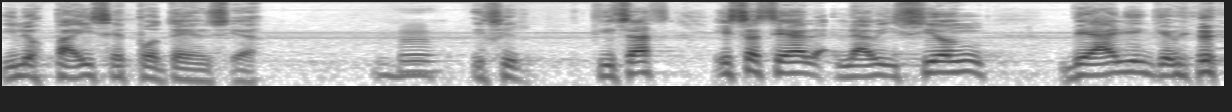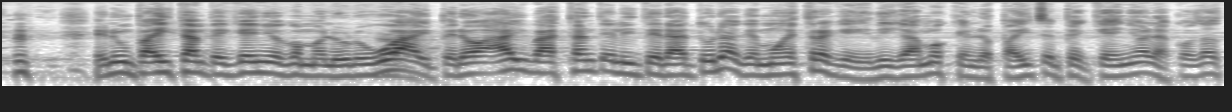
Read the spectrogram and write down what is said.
y los países potencia. Es decir, quizás esa sea la visión de alguien que vive en un país tan pequeño como el Uruguay, pero hay bastante literatura que muestra que, digamos, que en los países pequeños las cosas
